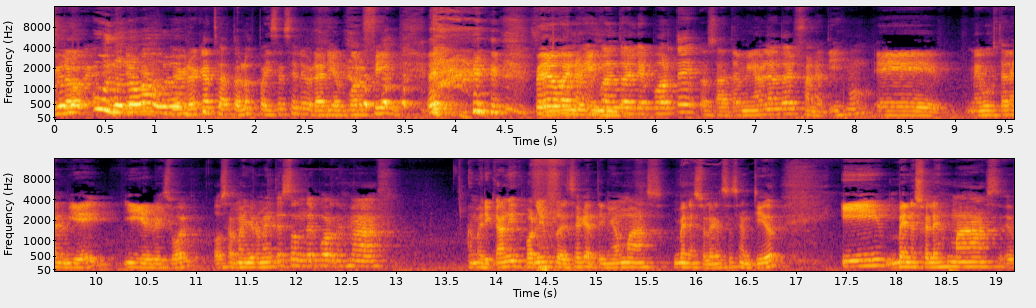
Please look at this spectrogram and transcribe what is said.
Solo uno, yo, no va uno. yo creo que hasta todos los países celebrarían por fin. Pero Sí, bueno, en cuanto al deporte, o sea, también hablando del fanatismo, eh, me gusta la NBA y el béisbol. O sea, mayormente son deportes más americanos y por la influencia que ha tenido más Venezuela en ese sentido. Y Venezuela es más, eh,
